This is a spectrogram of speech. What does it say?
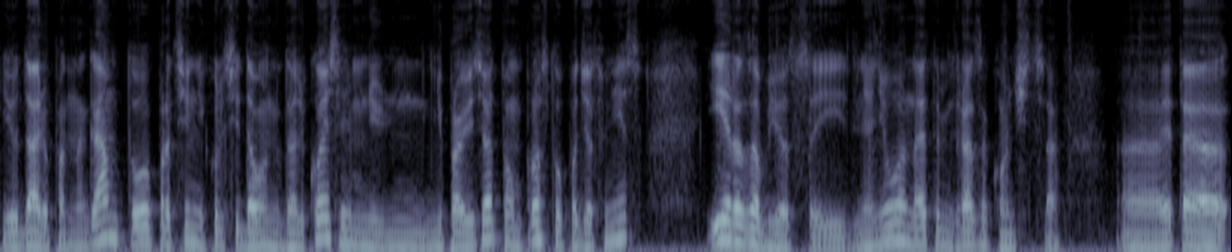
и ударю по ногам, то противник улетит довольно далеко, если ему не, не провезет, то он просто упадет вниз и разобьется, и для него на этом игра закончится. Э, это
